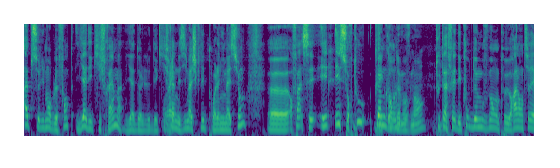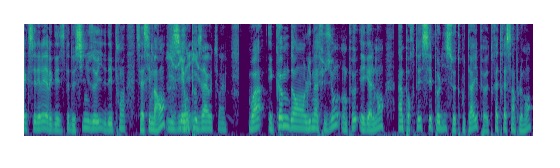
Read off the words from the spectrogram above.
absolument bluffantes. Il y a des keyframes, il y a des keyframes, des images clips pour l'animation. Euh, enfin, c'est et, surtout comme des courbes de mouvement. Tout à fait, des courbes de mouvement. On peut ralentir et accélérer avec des espèces de sinusoïdes et des points. C'est assez marrant. Easy et on peut... out, ouais. Et comme dans LumaFusion, on peut également importer ces polices TrueType euh, très très simplement,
